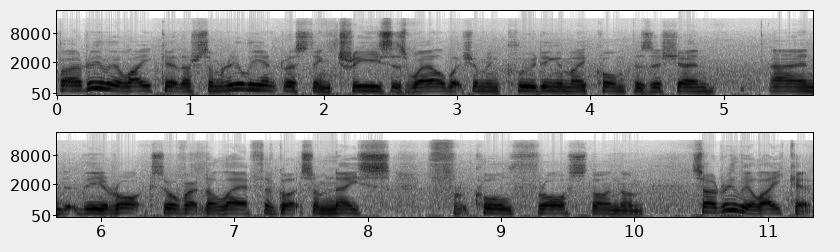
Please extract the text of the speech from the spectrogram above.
But I really like it. There's some really interesting trees as well which I'm including in my composition and the rocks over at the left have got some nice cold frost on them. So I really like it.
